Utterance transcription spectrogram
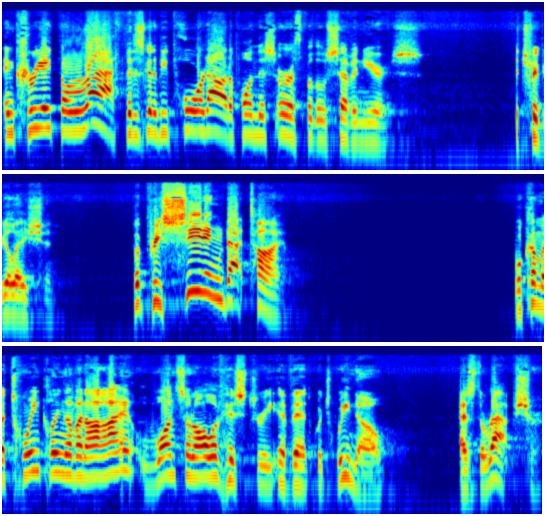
and create the wrath that is going to be poured out upon this earth for those seven years the tribulation. But preceding that time will come a twinkling of an eye, once in all of history event, which we know as the rapture.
